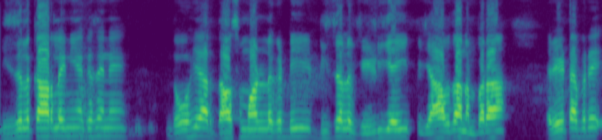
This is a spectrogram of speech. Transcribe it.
ਡੀਜ਼ਲ ਕਾਰ ਲੈਣੀ ਆ ਕਿਸੇ ਨੇ। 2010 ਮਾਡਲ ਗੱਡੀ ਡੀਜ਼ਲ VDI ਪੰਜਾਬ ਦਾ ਨੰਬਰ ਆ। ਰੇਟ ਆ ਵੀਰੇ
